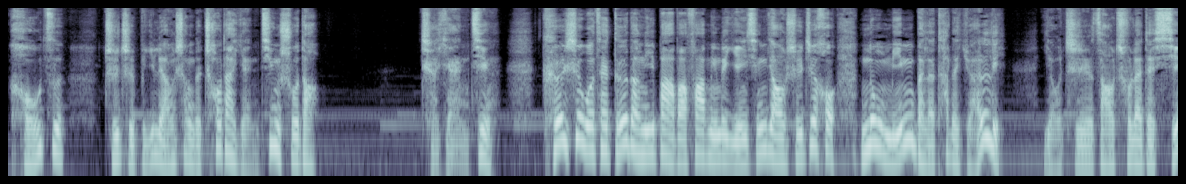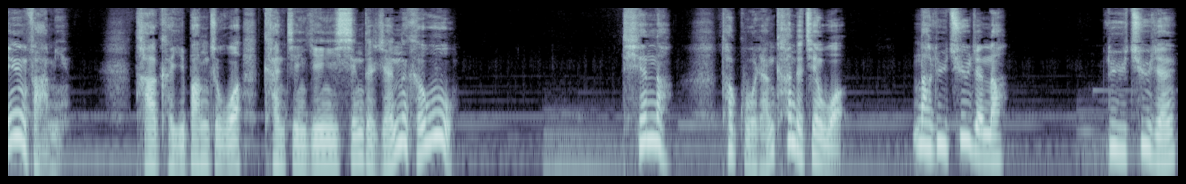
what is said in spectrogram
猴子指指鼻梁上的超大眼镜，说道：“这眼镜可是我在得到你爸爸发明的隐形药水之后，弄明白了它的原理，又制造出来的新发明。它可以帮助我看见隐形的人和物。”天哪，他果然看得见我。那绿巨人呢？绿巨人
